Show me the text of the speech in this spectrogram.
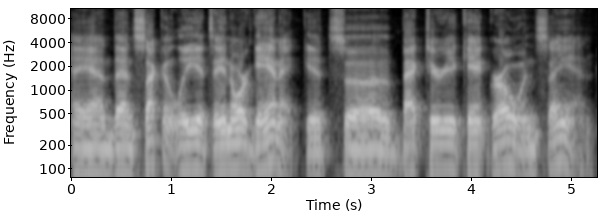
And then secondly, it's inorganic. It's uh, bacteria can't grow in sand,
